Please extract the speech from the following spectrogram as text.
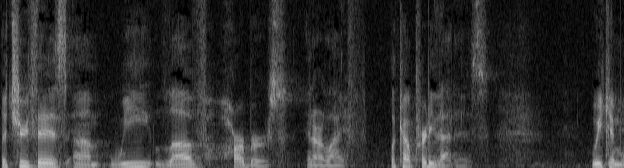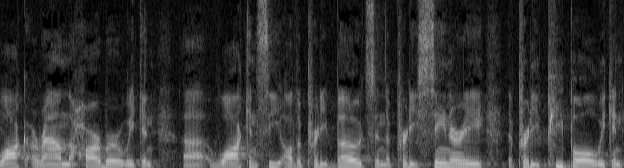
The truth is, um, we love harbors in our life. Look how pretty that is. We can walk around the harbor. We can uh, walk and see all the pretty boats and the pretty scenery, the pretty people. We can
